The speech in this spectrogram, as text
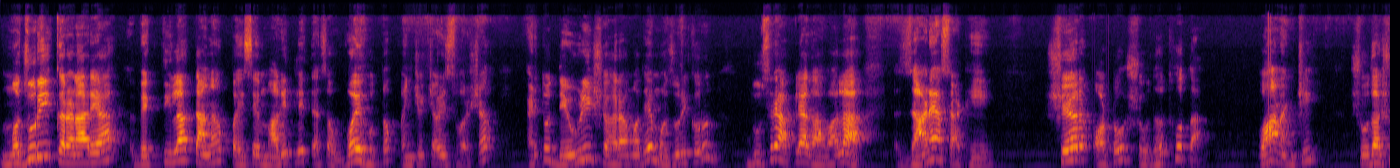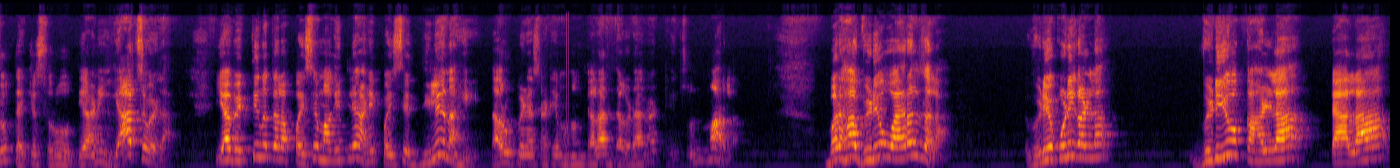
मजुरी करणाऱ्या व्यक्तीला त्यानं पैसे मागितले त्याचं वय होतं पंचेचाळीस वर्ष आणि तो देवळी शहरामध्ये मजुरी करून दुसऱ्या आपल्या गावाला जाण्यासाठी शेअर ऑटो शोधत होता. वाहनांची शोधाशोध त्याची सुरू होती आणि याच वेळेला या व्यक्तीनं त्याला पैसे मागितले आणि पैसे दिले नाही. दारू पिण्यासाठी म्हणून त्याला दगडानं ठेचून मारला. बरं हा व्हिडिओ व्हायरल झाला. व्हिडिओ कोणी काढला? व्हिडिओ काढला त्याला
